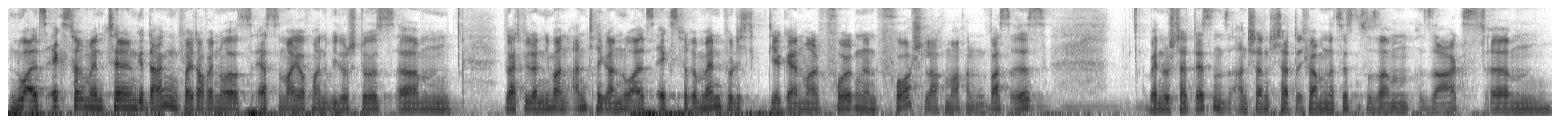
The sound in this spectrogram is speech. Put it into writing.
nur als experimentellen Gedanken, vielleicht auch wenn du das erste Mal auf meine Videos stößt, ähm, wie gesagt, will da niemand anträgern. Nur als Experiment würde ich dir gerne mal folgenden Vorschlag machen. Was ist, wenn du stattdessen, anstatt, statt, ich war mit Narzissten zusammen, sagst, ähm,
